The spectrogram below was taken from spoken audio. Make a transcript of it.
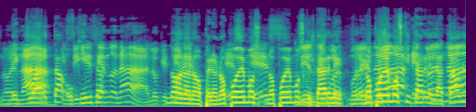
No de es nada, cuarta o sigue quinta. siendo nada. Lo que No, no, tiene no, pero no es- podemos, es- no podemos Bien, quitarle, es no podemos nada- quitarle no la nada-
